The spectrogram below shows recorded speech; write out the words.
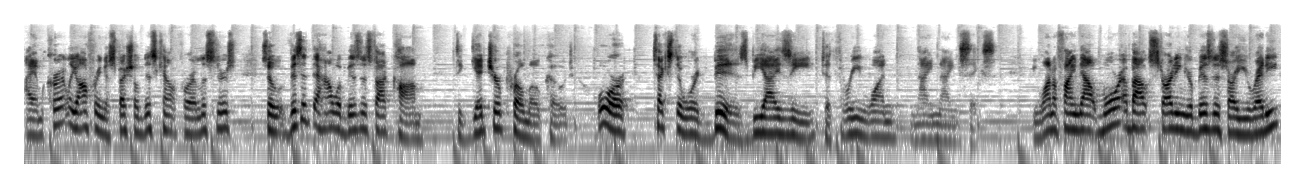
I am currently offering a special discount for our listeners, so visit thehowofbusiness.com to get your promo code or text the word biz, B I Z, to 31996. If you want to find out more about starting your business, are you ready?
